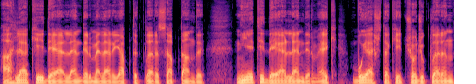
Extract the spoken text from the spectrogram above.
ahlaki değerlendirmeler yaptıkları saptandı. Niyeti değerlendirmek, bu yaştaki çocukların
